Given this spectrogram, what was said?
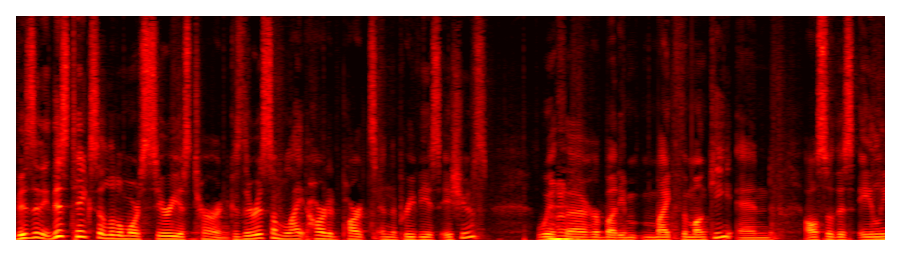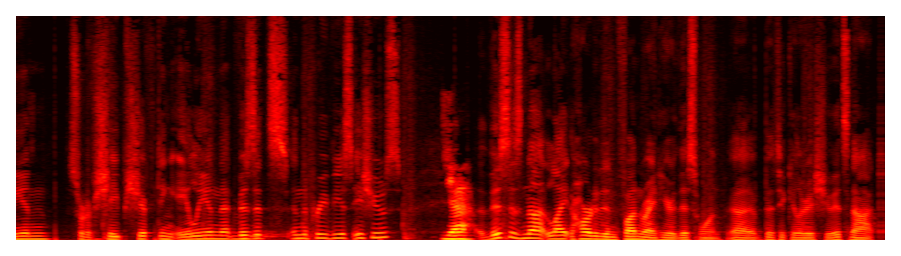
visiting this takes a little more serious turn because there is some lighthearted parts in the previous issues with uh, her buddy Mike the monkey and also this alien sort of shape shifting alien that visits in the previous issues. yeah, This is not lighthearted and fun right here. This one uh, particular issue, it's not.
